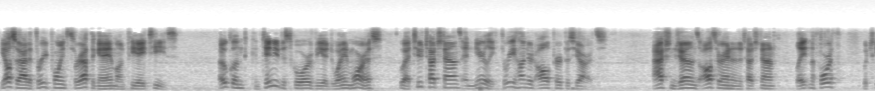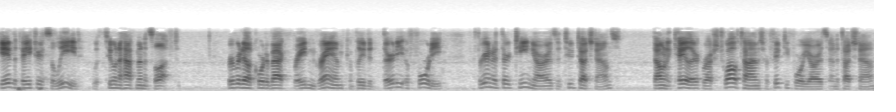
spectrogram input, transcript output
He also added three points throughout the game on PATs. Oakland continued to score via Dwayne Morris, who had two touchdowns and nearly 300 all purpose yards. Ashton Jones also ran in a touchdown late in the fourth, which gave the Patriots the lead with two and a half minutes left. Riverdale quarterback Braden Graham completed 30 of 40 for 313 yards and two touchdowns. Dominic Taylor rushed 12 times for 54 yards and a touchdown.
